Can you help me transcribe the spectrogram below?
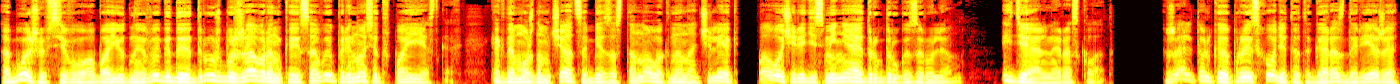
А больше всего обоюдные выгоды дружбы жаворонка и совы приносят в поездках, когда можно мчаться без остановок на ночлег, по очереди сменяя друг друга за рулем. Идеальный расклад. Жаль только, происходит это гораздо реже,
